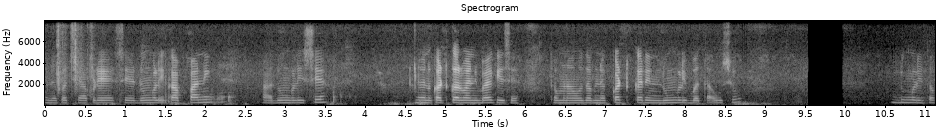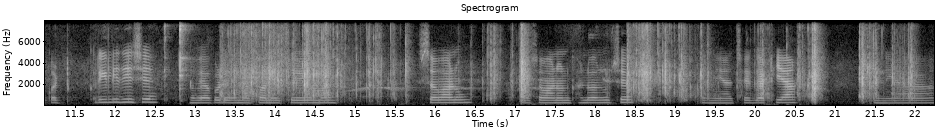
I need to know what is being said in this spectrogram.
અને પછી આપણે છે ડુંગળી કાપવાની. આ ડુંગળી છે. અને કટ કરવાની બાકી છે. તો હમણાં હું તમને કટ કરીને ડુંગળી બતાવું છું. ડુંગળી તો કટ કરી લીધી છે. હવે આપણે નાખવાનું છે એમાં સવાણું. સવાણું ખાંડવાનું છે. અને આ છે ગાંઠિયા. અને આ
